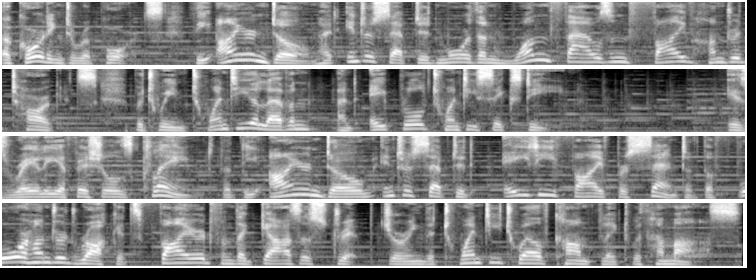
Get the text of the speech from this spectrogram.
According to reports, the Iron Dome had intercepted more than 1,500 targets between 2011 and April 2016. Israeli officials claimed that the Iron Dome intercepted 85% of the 400 rockets fired from the Gaza Strip during the 2012 conflict with Hamas.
